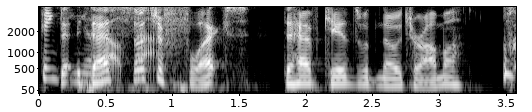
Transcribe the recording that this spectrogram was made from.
thinking Th- that's such that. a flex to have kids with no trauma.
